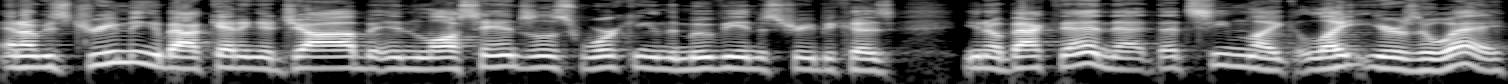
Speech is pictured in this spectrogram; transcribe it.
and I was dreaming about getting a job in Los Angeles working in the movie industry because, you know, back then that that seemed like light years away.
